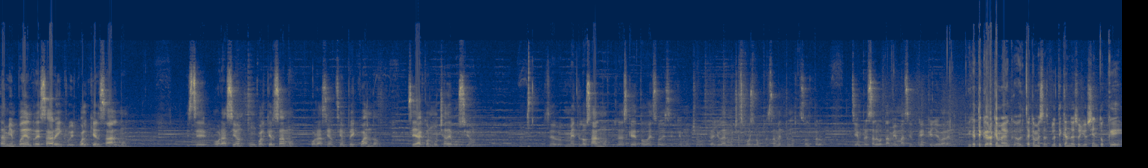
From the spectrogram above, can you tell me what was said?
También pueden rezar e incluir cualquier salmo. Dice, oración, un cualquier salmo, oración, siempre y cuando sea con mucha devoción. Se mete los salmos, pues sabes que todo eso dice que mucho te ayuda en muchas cosas, no precisamente en los tesoros, pero siempre es algo también más que hay que llevar en... Fíjate que ahora que me, ahorita que me estás platicando eso, yo siento que,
